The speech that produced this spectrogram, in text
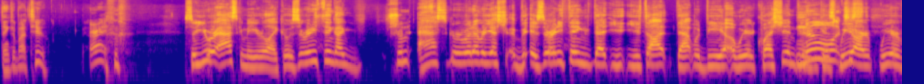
think about two. All right. So you were asking me, you were like, oh, is there anything I shouldn't ask or whatever? Yes. Is there anything that you, you thought that would be a weird question? No, because we just- are we are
